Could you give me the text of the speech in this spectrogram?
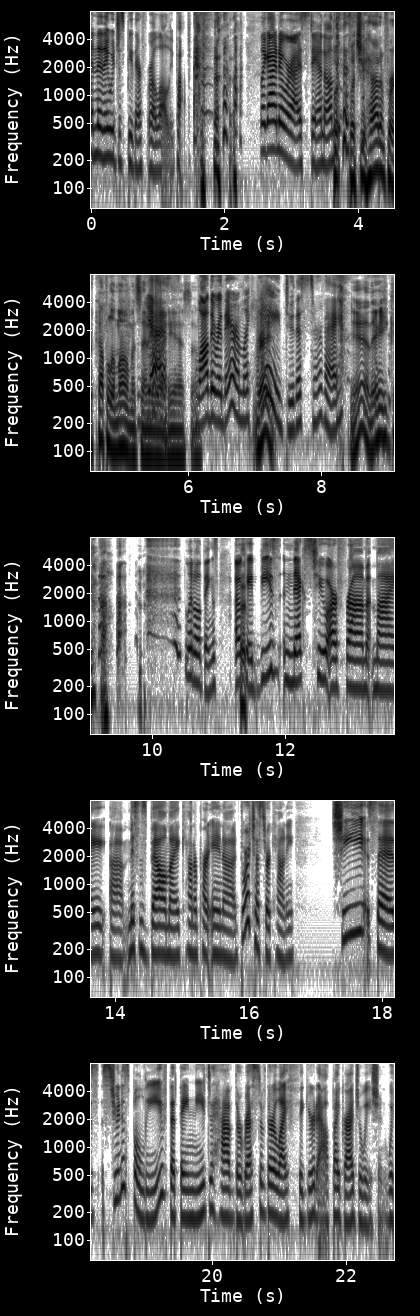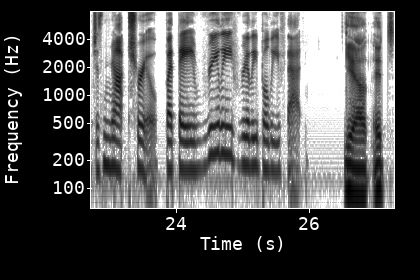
And then they would just be there for a lollipop. like, I know where I stand on But, this. but you had them for a couple of moments anyway. yes. Yeah. So. While they were there, I'm like, Right. hey, do this survey. Yeah. There you go. little things. Okay, these next two are from my uh, Mrs. Bell, my counterpart in uh, Dorchester County. She says students believe that they need to have the rest of their life figured out by graduation, which is not true, but they really, really believe that. yeah. It's.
